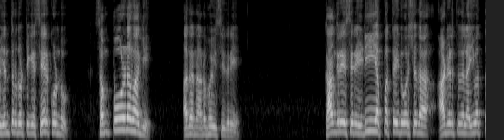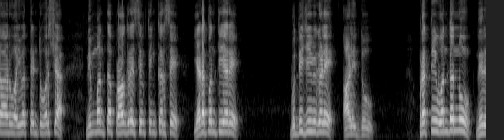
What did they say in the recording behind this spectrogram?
ಯಂತ್ರದೊಟ್ಟಿಗೆ ಸೇರಿಕೊಂಡು ಸಂಪೂರ್ಣವಾಗಿ ಅದನ್ನು ಅನುಭವಿಸಿದಿರಿ. ಕಾಂಗ್ರೆಸ್ಸಿನ ಇಡೀ ಎಪ್ಪತ್ತೈದು ವರ್ಷದ ಆಡಳಿತದಲ್ಲಿ ಐವತ್ತಾರು, ಐವತ್ತೆಂಟು ವರ್ಷ ನಿಮ್ಮಂಥ ಪ್ರಾಗ್ರೆಸಿವ್ ಥಿಂಕರ್ಸೇ ಎಡಪಂಥೀಯರೇ ಬುದ್ಧಿಜೀವಿಗಳೇ ಆಳಿದ್ದು. ಪ್ರತಿ ಒಂದನ್ನು ನಿರ್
